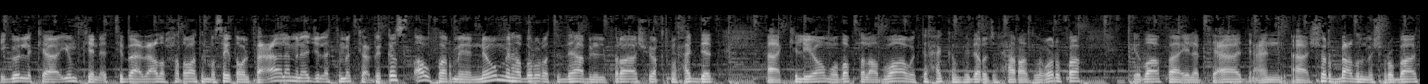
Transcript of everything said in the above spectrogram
يقول لك آه، يمكن اتباع بعض الخطوات البسيطة والفعالة من أجل التمتع بقسط أوفر من النوم منها ضرورة الذهاب للفراش في وقت محدد آه، كل يوم وضبط الأضواء والتحكم في درجة حرارة الغرفة إضافة إلى ابتعاد عن آه، شرب بعض المشروبات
